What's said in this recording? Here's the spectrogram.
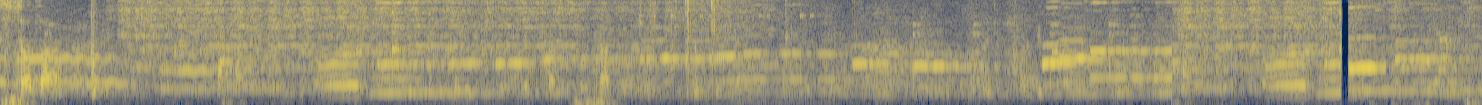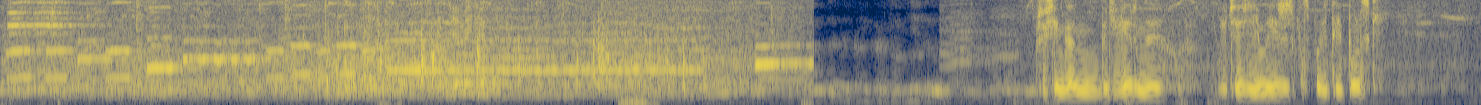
szczota. Przysięgam być wierny ojczyźnie mojej Rzeczpospolitej Polskiej.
